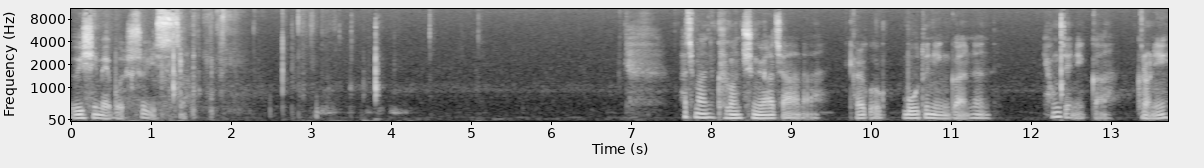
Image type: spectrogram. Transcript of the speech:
의심해 볼 수 있어. 하지만 그건 중요하지 않아. 결국 모든 인간은 형제니까. 그러니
